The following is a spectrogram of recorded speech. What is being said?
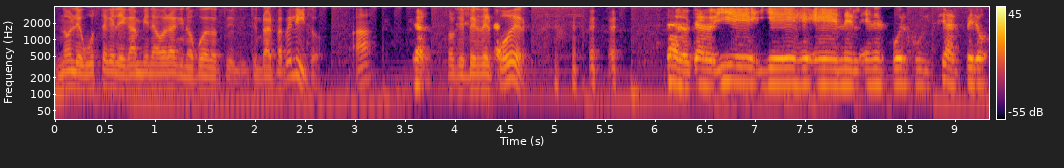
no le gusta que le cambien ahora que no puede timbrar el papelito. ¿ah? Porque pierde el poder. Claro, claro, y, en, el, en el Poder Judicial, pero,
